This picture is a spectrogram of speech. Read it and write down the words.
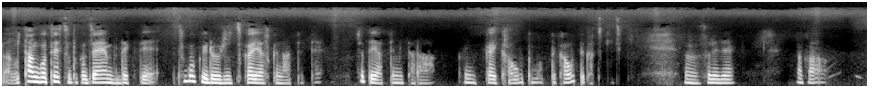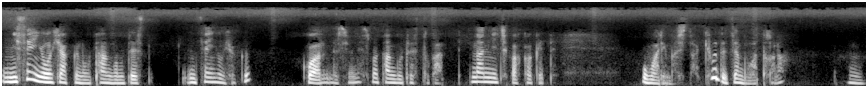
あの、単語テストとか全部できて、すごくいろいろ使いやすくなってて、ちょっとやってみたら、一回買おうと思って買おうってか月々。うん。それで、なんか、2400の単語のテスト、2400個あるんですよね。その単語テストがあって。何日かかけて終わりました。今日で全部終わったかな？うん。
